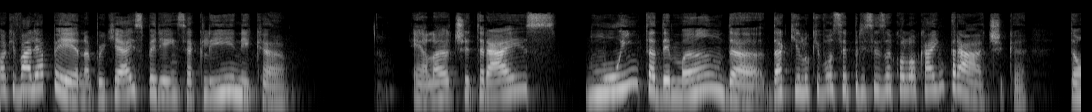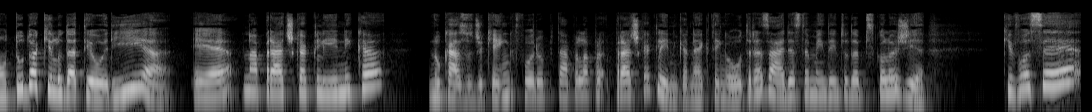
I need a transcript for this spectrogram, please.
Só que vale a pena, porque a experiência clínica ela te traz muita demanda daquilo que você precisa colocar em prática. Então, tudo aquilo da teoria é na prática clínica no caso de quem for optar pela prática clínica, né? Que tem outras áreas também dentro da psicologia. Que você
